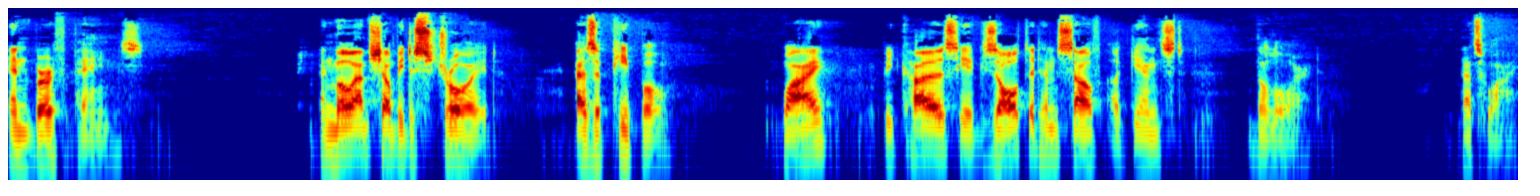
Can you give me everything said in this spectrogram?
in birth pains. And Moab shall be destroyed as a people. Why? Because he exalted himself against the Lord. That's why.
